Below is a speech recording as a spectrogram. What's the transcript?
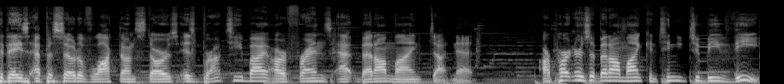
Today's episode of Locked On Stars is brought to you by our friends at betonline.net. Our partners at BetOnline continue to be the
